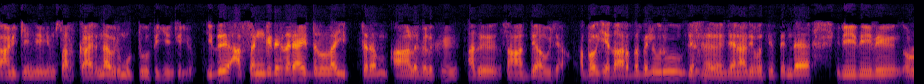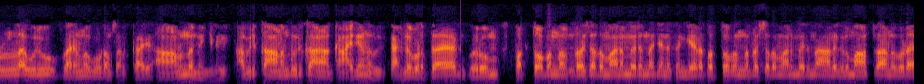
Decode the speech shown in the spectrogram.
കാണിക്കുകയും ചെയ്യും. സർക്കാരിനെ അവർ മുട്ടുകുത്തിക്കുകയും ചെയ്യും. ഇത് അസംഘടിതരായിട്ടുള്ള ഇത്തരം ആളുകൾക്ക് അത് സാധ്യമാവില്ല. അപ്പൊ യഥാർത്ഥത്തിൽ ഒരു ജനാധിപത്യത്തിന്റെ രീതിയിൽ ഉള്ള ഒരു ഭരണകൂടം സർക്കാർ ആണെന്നുണ്ടെങ്കിൽ അവർ കാണേണ്ട ഒരു കാര്യമാണത്. കാരണം ഇവിടുത്തെ വെറും പത്തോ പന്ത്രണ്ടോ ശതമാനം വരുന്ന ജനസംഖ്യയുടെ പത്തോ പന്ത്രണ്ടോ ശതമാനം വരുന്ന ആളുകൾ മാത്രമാണ് ഇവിടെ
